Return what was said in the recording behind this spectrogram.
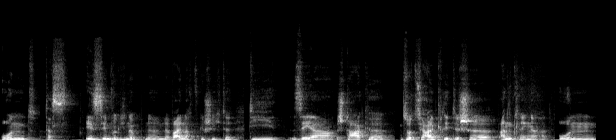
Und das ist eben wirklich eine, eine, eine, Weihnachtsgeschichte, die sehr starke sozialkritische Anklänge hat und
